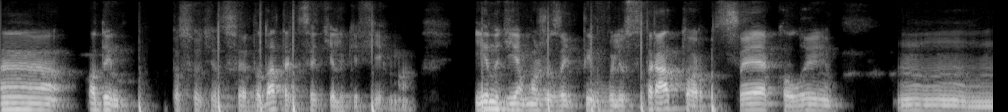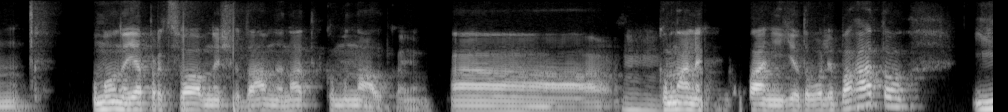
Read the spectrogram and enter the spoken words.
Е, один, по суті, це додаток, це тільки фігма. Іноді я можу зайти в ілюстратор. Це коли м, умовно я працював нещодавно над комуналкою. Комунальних компаній є доволі багато, і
